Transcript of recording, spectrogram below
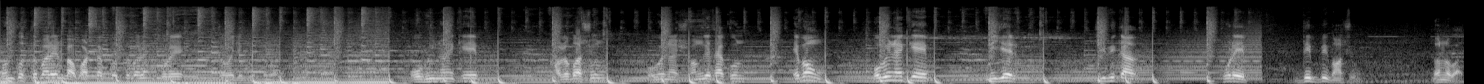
ফোন করতে পারেন বা হোয়াটসঅ্যাপ করতে পারেন করে যোগাযোগ করতে পারেন। অভিনয়কে ভালোবাসুন, অভিনয়ের সঙ্গে থাকুন এবং অভিনয়কে নিজের জীবিকা করে দিব্যি বাঁচুন। ধন্যবাদ।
